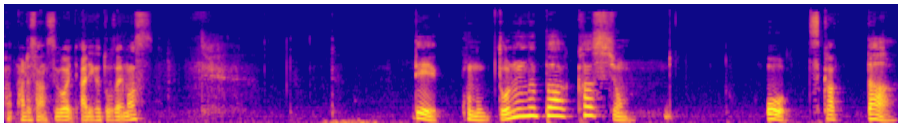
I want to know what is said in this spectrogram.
丸さんすごい、ありがとうございます。で、このドルムパーカッションを使った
